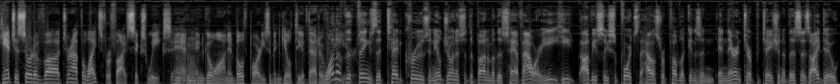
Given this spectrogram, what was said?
can't just sort of uh, turn out the lights for five, six weeks and, mm-hmm. and go on. And both parties have been guilty of that over One the of the things that Ted Cruz, and he'll join us at the bottom of this half hour, he, he obviously supports the House Republicans and, and their interpretation of this, as I do.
